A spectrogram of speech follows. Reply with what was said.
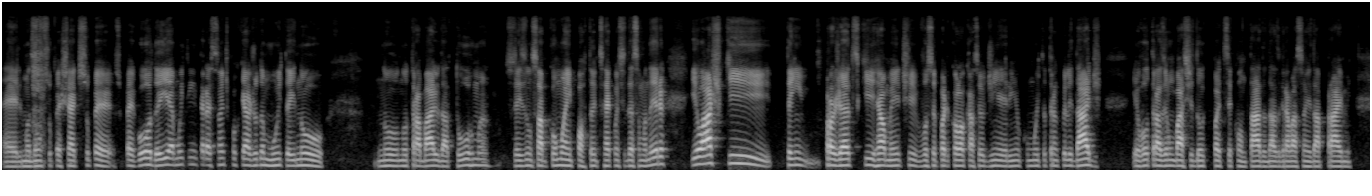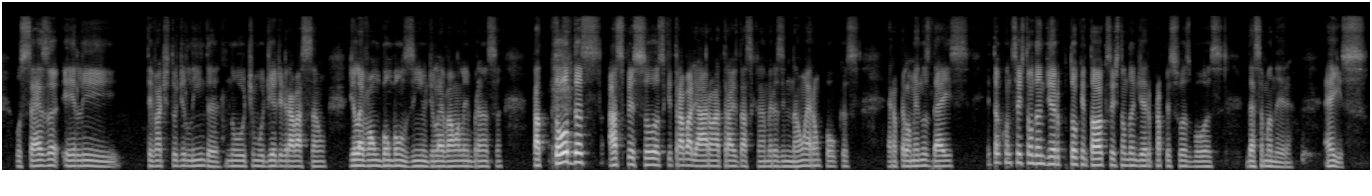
é, ele mandou um superchat super, super gordo aí, é muito interessante porque ajuda muito aí no, no, no, trabalho da turma. Vocês não sabem como é importante ser reconhecido dessa maneira. E eu acho que tem projetos que realmente você pode colocar seu dinheirinho com muita tranquilidade. Eu vou trazer um bastidor que pode ser contado das gravações da Prime o César, ele teve uma atitude linda no último dia de gravação, de levar um bombonzinho, de levar uma lembrança para todas as pessoas que trabalharam atrás das câmeras, e não eram poucas, eram pelo menos 10. Então, quando vocês estão dando dinheiro para Token Talk, vocês estão dando dinheiro para pessoas boas dessa maneira. É isso.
